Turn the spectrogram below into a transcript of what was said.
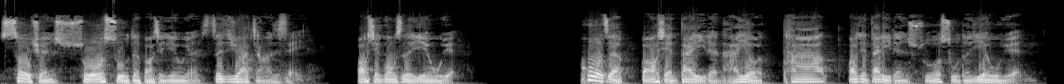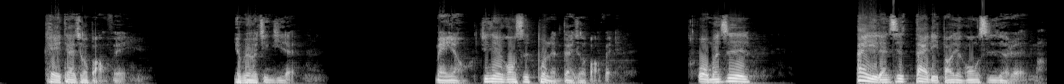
授权所属的保险业务员，这句话讲的是谁？保险公司的业务员，或者保险代理人，还有他保险代理人所属的业务员。可以代收保费，有没有经纪人？没有，经纪人公司不能代收保费。我们是代理人是代理保险公司的人嘛，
